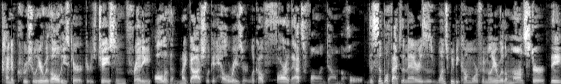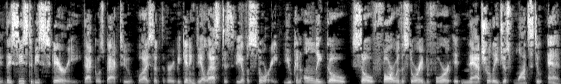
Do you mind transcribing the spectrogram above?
kind of crucial here with all these characters. Jason, Freddy, all of them. My gosh, look at Hellraiser. Look how far that's fallen down the hole. The simple fact of the matter is, is once we become more familiar with a monster, they, they cease to be scary. That goes back to what I said at the very beginning, the elasticity of a story. You can only go so far with a story before it naturally just wants to end.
